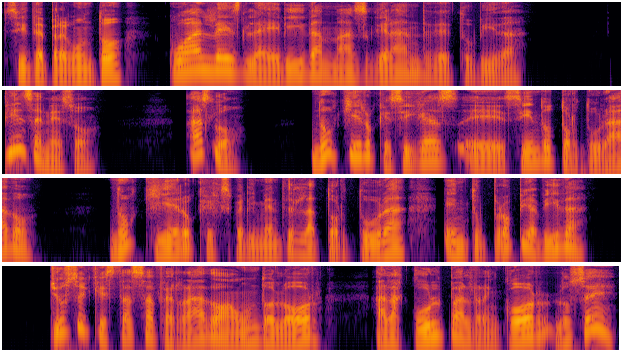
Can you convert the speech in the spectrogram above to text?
si te pregunto cuál es la herida más grande de tu vida? Piensa en eso. Hazlo. No quiero que sigas eh, siendo torturado. No quiero que experimentes la tortura en tu propia vida. Yo sé que estás aferrado a un dolor, a la culpa, al rencor, lo sé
